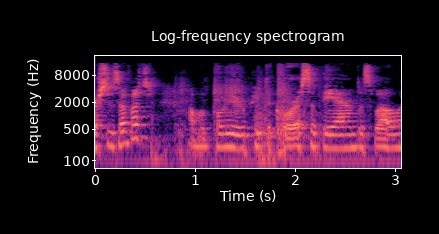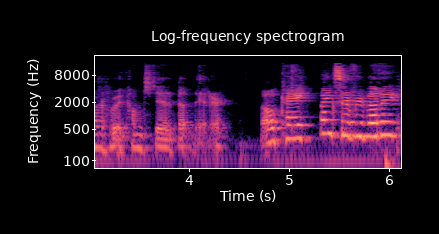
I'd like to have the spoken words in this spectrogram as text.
Verses of it, and we'll probably repeat the chorus at the end as well whenever we come to do it a bit later. Okay, thanks everybody.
